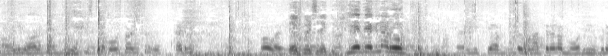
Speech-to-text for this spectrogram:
हॉली हॉल कर दी है एक मिनट सर एक मिनट। ये देखना रोप ये क्या बूटे बनाते रहे ना बहुत मुकड़े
